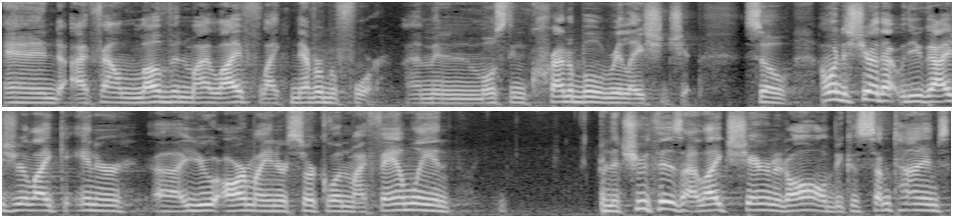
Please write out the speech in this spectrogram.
and I found love in my life like never before. I'm in the most incredible relationship. So I want to share that with you guys. You're like inner, uh, you are my inner circle and my family, and and the truth is, I like sharing it all because sometimes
